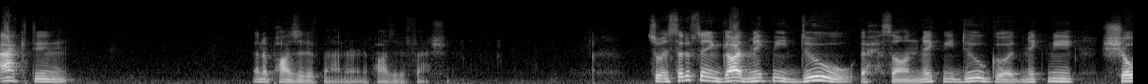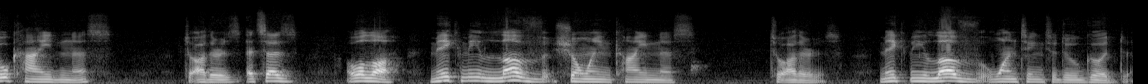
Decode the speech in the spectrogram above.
acting in a positive manner, in a positive fashion. So instead of saying, God, make me do ihsan, make me do good, make me show kindness to others, it says, Oh Allah, make me love showing kindness to others. Make me love wanting to do good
